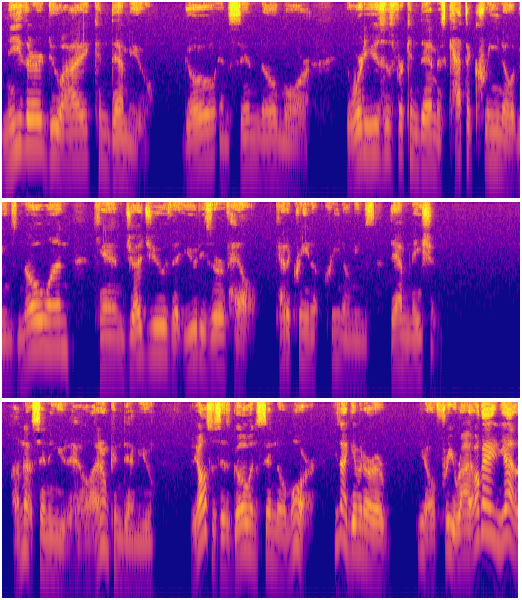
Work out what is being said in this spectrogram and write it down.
Neither do I condemn you. Go and sin no more. The word he uses for condemn is katakrino. It means no one can judge you that you deserve hell. Katakrino means damnation. I'm not sending you to hell. I don't condemn you. But he also says, go and sin no more. He's not giving her, you know, free ride. Okay, yeah,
